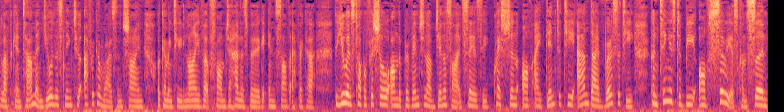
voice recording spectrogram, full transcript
African time, and you're listening to Africa Rise and Shine. We're coming to you live from Johannesburg in South Africa. The UN's top official on the prevention of genocide says the question of identity and diversity continues to be of serious concern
